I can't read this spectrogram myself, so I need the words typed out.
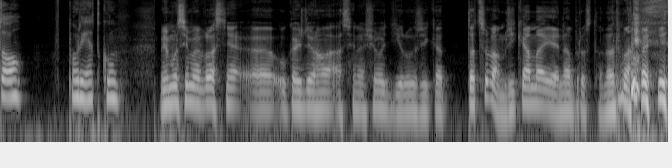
to v poriadku. My musíme vlastně uh, u každého asi našeho dílu říkat, to, co vám říkáme, je naprosto normální.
